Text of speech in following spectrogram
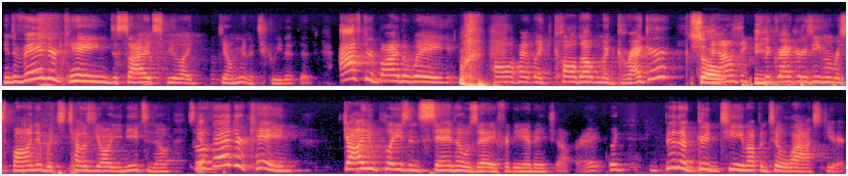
And Evander Kane decides to be like, yo, I'm gonna tweet it. After, by the way, Paul had like called out McGregor. So And I don't think he- McGregor's even responded, which tells you all you need to know. So Evander Kane, guy who plays in San Jose for the NHL, right? Like, been a good team up until last year.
